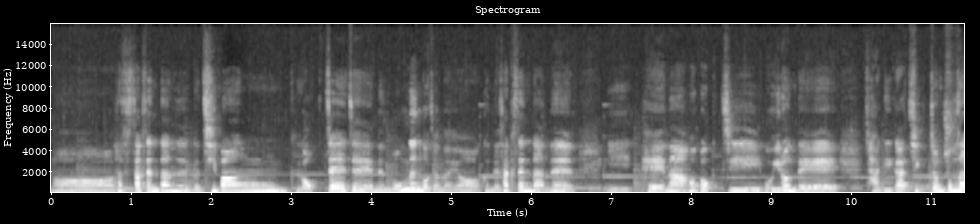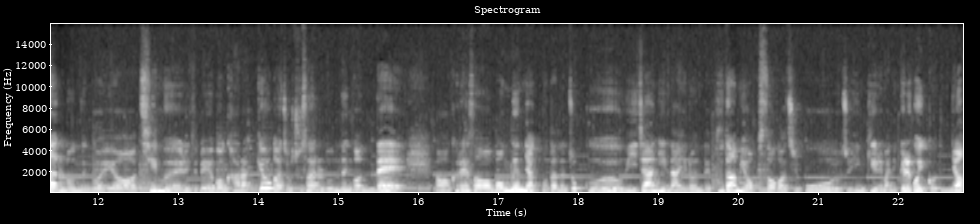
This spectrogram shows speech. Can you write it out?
어, 사실 삭센다는 그 지방 그 억제제는 먹는 거잖아요. 근데 삭센다는 이 배나 허벅지 뭐 이런 데에 자기가 직접 주사를 놓는 거예요. 침을 이제 매번 갈아 끼워가지고 주사를 놓는 건데, 어, 그래서 먹는 약보다는 조금 위장이나 이런 데 부담이 없어가지고 요즘 인기를 많이 끌고 있거든요.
